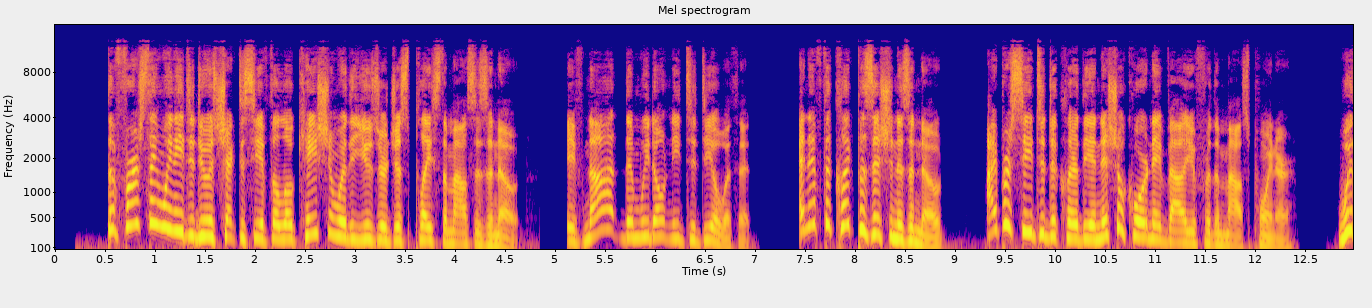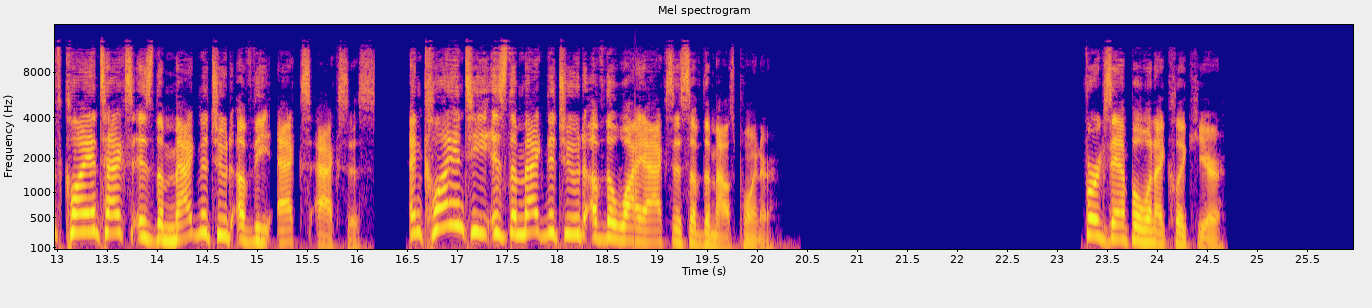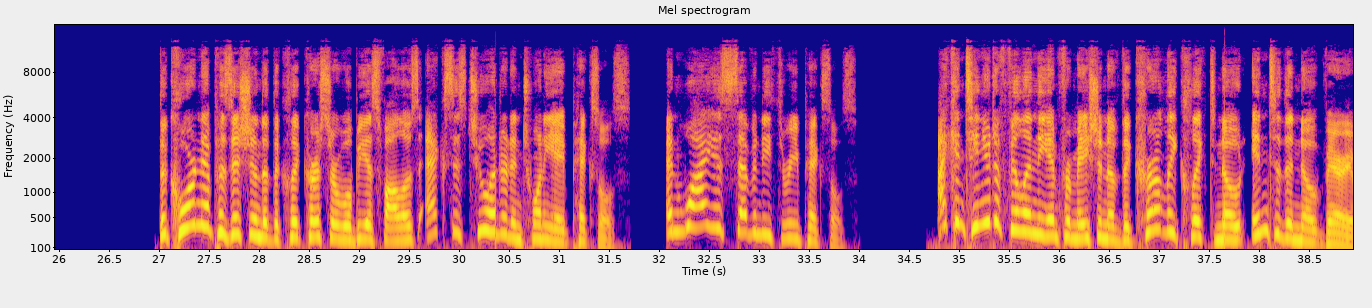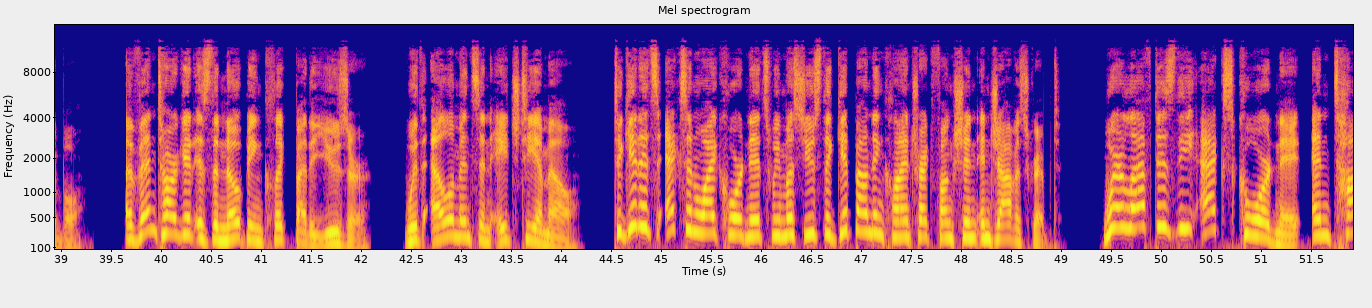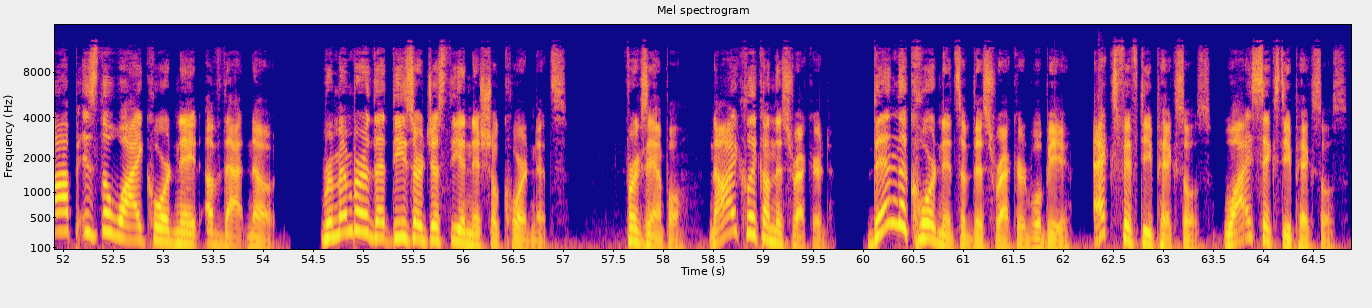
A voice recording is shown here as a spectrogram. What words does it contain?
The first thing we need to do is check to see if the location where the user just placed the mouse is a note. If not, then we don't need to deal with it. And if the click position is a note, I proceed to declare the initial coordinate value for the mouse pointer. With client x is the magnitude of the x-axis, and client y is the magnitude of the y-axis of the mouse pointer. For example, when I click here, the coordinate position that the click cursor will be as follows. X is 228 pixels, and Y is 73 pixels. I continue to fill in the information of the currently clicked note into the note variable. Event target is the note being clicked by the user with elements in HTML. To get its x and y coordinates, we must use the getBounding client function in JavaScript, where left is the x coordinate and top is the y coordinate of that note. Remember that these are just the initial coordinates. For example, now I click on this record. Then the coordinates of this record will be x 50 pixels, y 60 pixels.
